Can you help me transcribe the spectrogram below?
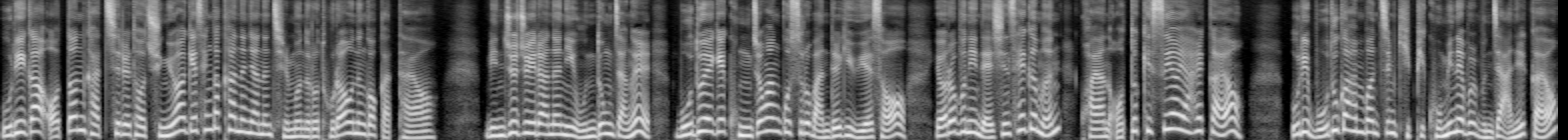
우리가 어떤 가치를 더 중요하게 생각하느냐는 질문으로 돌아오는 것 같아요. 민주주의라는 이 운동장을 모두에게 공정한 곳으로 만들기 위해서 여러분이 내신 세금은 과연 어떻게 쓰여야 할까요? 우리 모두가 한 번쯤 깊이 고민해 볼 문제 아닐까요?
